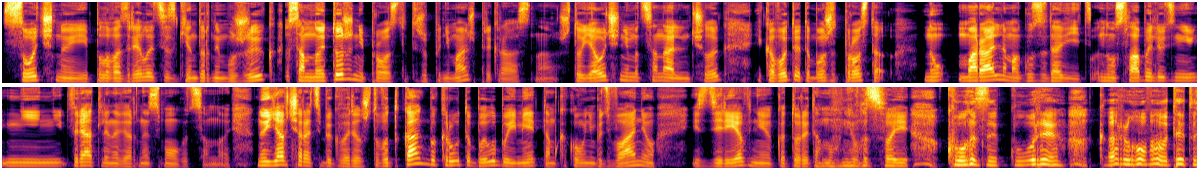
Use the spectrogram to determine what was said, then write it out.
сочный и половозрелый цисгендерный мужик. Со мной тоже непросто, ты же понимаешь прекрасно, что я очень эмоциональный человек, и кого-то это может просто, ну, морально могу задавить. Ну, слабые люди не, не, не, вряд ли, наверное, смогут со мной. Но я вчера тебе говорил, что вот как бы круто было бы иметь там какого-нибудь Ваню из деревни, который там у него свои козы, куры, корова, вот эту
